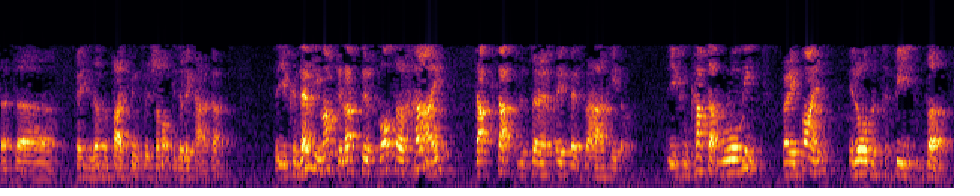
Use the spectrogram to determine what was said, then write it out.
that uh, basically doesn't to things which are not Gidore Karaka. That you can then be master Laktif Bosa Chai, Dak Dak V'Tzerech Efes Lahachilo. That you can cut up raw meat, very fine, in order to feed birds.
